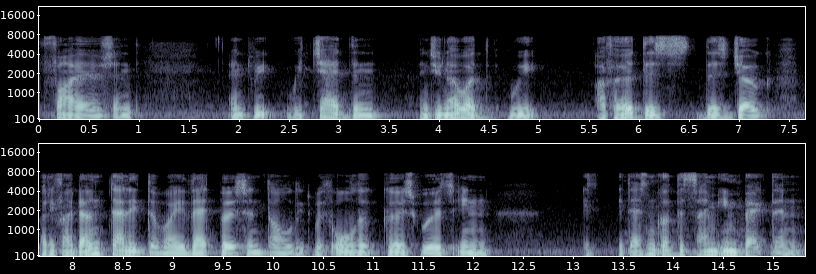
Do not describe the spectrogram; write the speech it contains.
fires and and we we chat and and you know what? We I've heard this this joke but if I don't tell it the way that person told it with all the curse words in it, it hasn't got the same impact and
